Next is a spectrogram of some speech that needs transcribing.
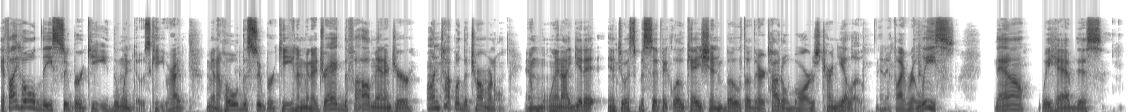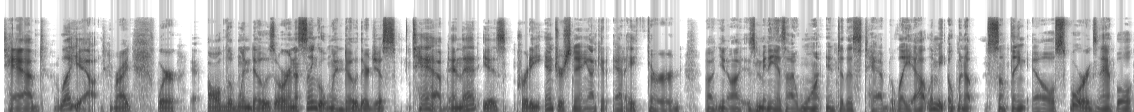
If I hold the super key, the Windows key, right? I'm going to hold the super key and I'm going to drag the file manager on top of the terminal. And when I get it into a specific location, both of their title bars turn yellow. And if I release, now we have this tabbed layout, right? Where all the windows are in a single window, they're just tabbed. And that is pretty interesting. I could add a third, uh, you know, as many as I want into this tabbed layout. Let me open up something else. For example,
